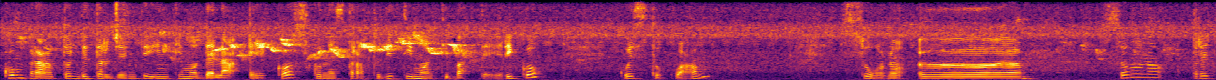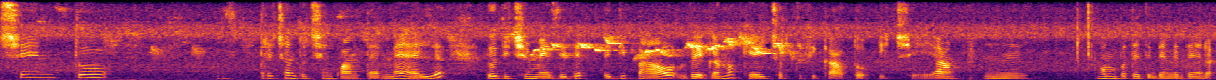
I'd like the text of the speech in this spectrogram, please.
comprato il detergente intimo della Ecos con estratto di timo antibatterico. Questo qua. Sono eh, sono 300 350 ml 12 mesi di PAO vegan ok certificato ICEA mm, come potete ben vedere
